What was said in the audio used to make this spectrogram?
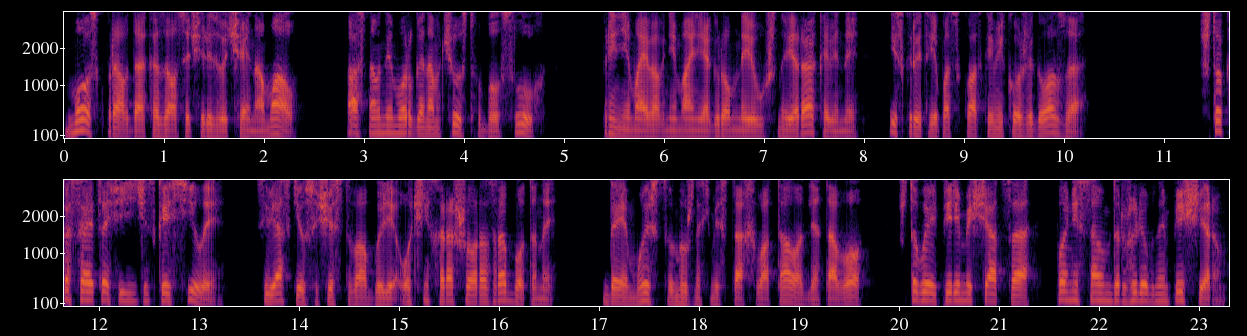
Мозг, правда, оказался чрезвычайно мал. Основным органом чувств был слух. Принимая во внимание огромные ушные раковины и скрытые под складками кожи глаза. Что касается физической силы, связки у существа были очень хорошо разработаны, да и мышц в нужных местах хватало для того, чтобы перемещаться по не самым дружелюбным пещерам.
